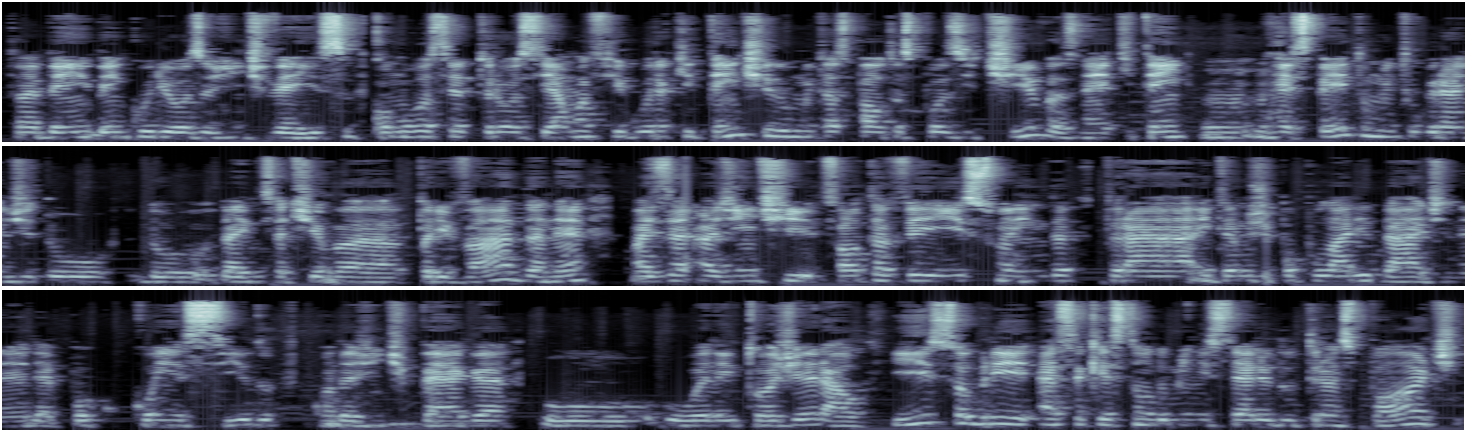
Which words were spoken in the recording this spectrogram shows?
Então é bem, bem curioso a gente ver isso. Como você trouxe, é uma figura que tem tido muitas pautas positivas, né? Que tem um, um respeito muito grande do, do, da iniciativa privada, né? Mas a, a, gente falta ver isso ainda para em termos de popularidade, né? Ele é pouco conhecido quando a gente pega o, o eleitor geral. E sobre essa questão do Ministério do Transporte,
